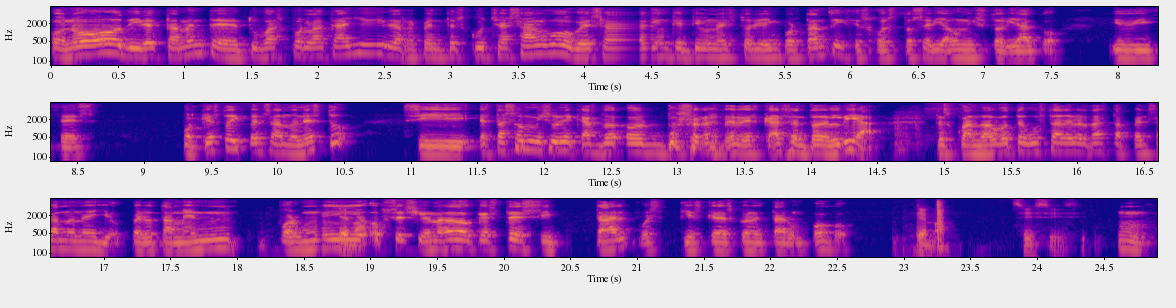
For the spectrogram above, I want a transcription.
O no, directamente tú vas por la calle y de repente escuchas algo o ves a alguien que tiene una historia importante y dices, jo, esto sería un historiaco. Y dices, ¿por qué estoy pensando en esto? Si estas son mis únicas do- dos horas de descanso en todo el día. Entonces, cuando algo te gusta de verdad, estás pensando en ello. Pero también, por muy obsesionado que estés y tal, pues tienes que desconectar un poco. Tema. Sí, sí, sí. Mm,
